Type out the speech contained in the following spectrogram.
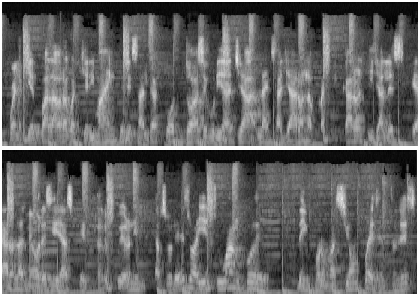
que cualquier palabra, cualquier imagen que les salga con toda seguridad ya la ensayaron, la practicaron y ya les quedaron las mejores ideas que, pudieron inventar sobre eso ahí en su banco de, de, información, pues entonces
